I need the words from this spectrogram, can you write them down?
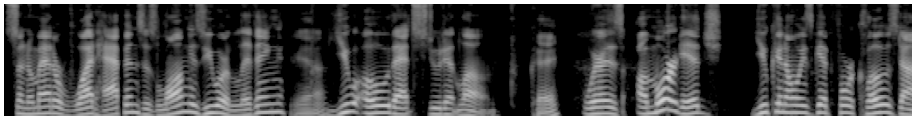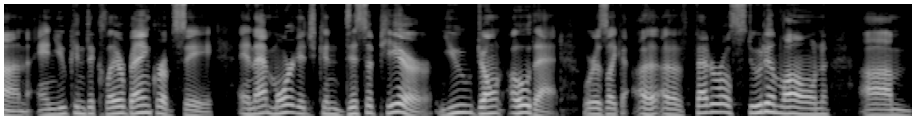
So no matter what happens, as long as you are living, Yeah. you owe that student loan. Okay. Whereas a mortgage, you can always get foreclosed on and you can declare bankruptcy and that mortgage can disappear. You don't owe that. Whereas, like a, a federal student loan, um,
